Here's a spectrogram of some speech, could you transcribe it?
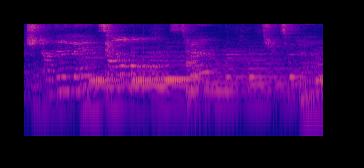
Kasztany lecą z drzew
